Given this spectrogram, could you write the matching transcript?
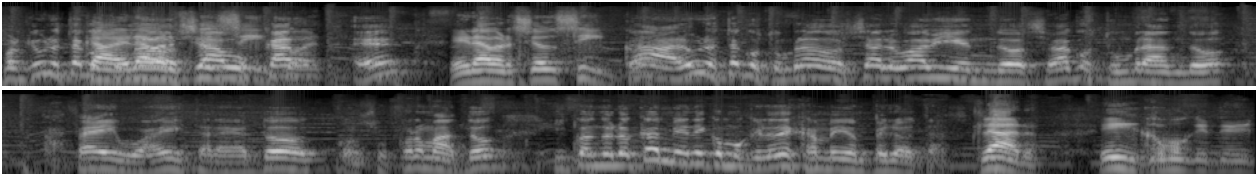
Porque uno está Claro, acostumbrado ya a buscar. 5. ¿eh? Es la versión 5. Claro, uno está acostumbrado, ya lo va viendo, se va acostumbrando Facebook, a Instagram, a todo con su formato. Y cuando lo cambian es como que lo dejan medio en pelotas. Claro, y como que te,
